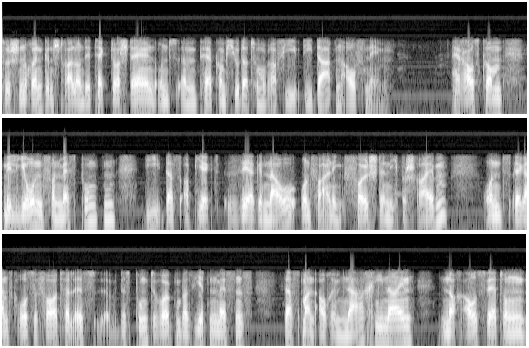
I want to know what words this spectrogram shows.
zwischen Röntgenstrahl und Detektor stellen und ähm, per Computertomographie die Daten aufnehmen. Herauskommen Millionen von Messpunkten, die das Objekt sehr genau und vor allen Dingen vollständig beschreiben. Und der ganz große Vorteil ist des punktewolkenbasierten Messens, dass man auch im Nachhinein noch Auswertungen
